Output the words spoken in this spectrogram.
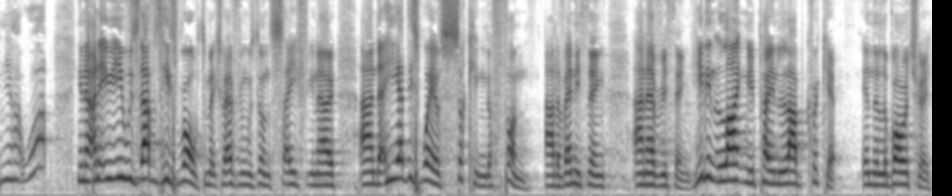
And you're like, what? You know, and he, he, was, that was his role to make sure everything was done safe, you know. And uh, he had this way of sucking the fun out of anything and everything. He didn't like me playing lab cricket in the laboratory.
